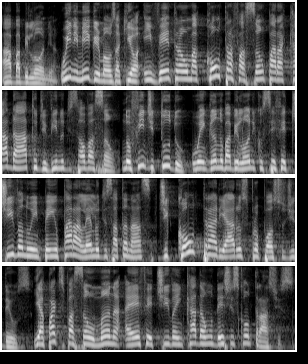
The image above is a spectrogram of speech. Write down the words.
a Babilônia. O inimigo, irmãos, aqui ó, inventa uma contrafação para cada ato divino de salvação. No fim de tudo, o engano babilônico se efetiva no empenho paralelo de Satanás de contrariar os propósitos de Deus. E a participação humana é efetiva em cada um destes contrastes.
